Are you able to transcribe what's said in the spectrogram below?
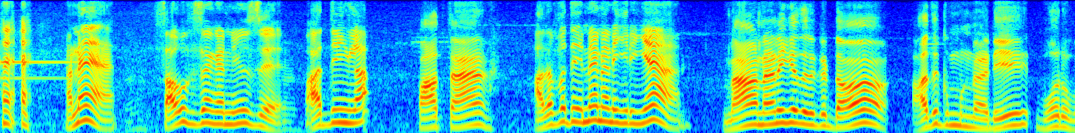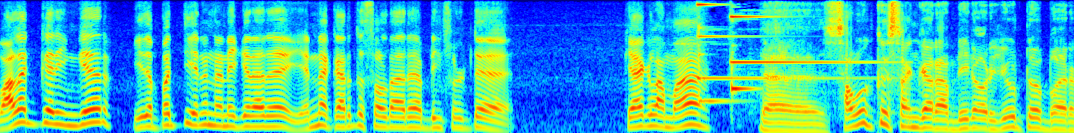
அண்ணே சவுக் சங்கர் நியூஸு பார்த்தீங்களா? பார்த்தேன். அதை பற்றி என்ன நினைக்கிறீங்க? நான் நினைக்கிறது இருக்கட்டும். அதுக்கு முன்னாடி ஒரு வழக்கறிஞர் இதை பற்றி என்ன நினைக்கிறாரு? என்ன கருத்து சொல்கிறாரு அப்படின்னு சொல்லிட்டு கேட்கலாமா? இந்த சவுக்கு சங்கர் அப்படின்னு ஒரு யூடியூபர்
